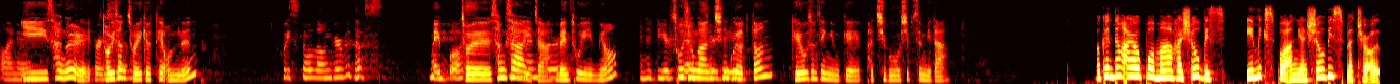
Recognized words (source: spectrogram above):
honor 이 상을 더 이상 저희 곁에 없는 who is no longer with us. My boss, 저의 상사이자 멘토이며 and a dear 소중한. 친구였던 대호 선생님께 바치고 싶습니다. Magandang araw po mga ka-showbiz. Imix po ang yung Showbiz Patrol.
